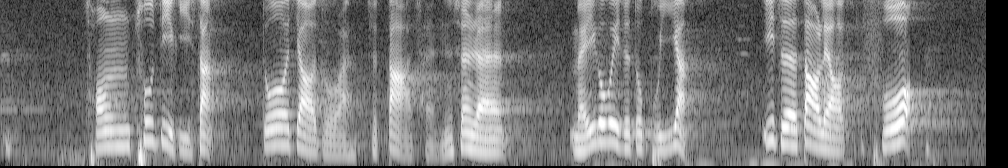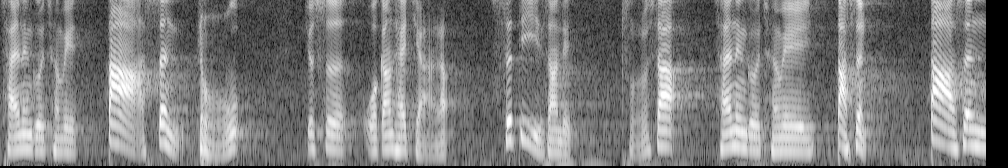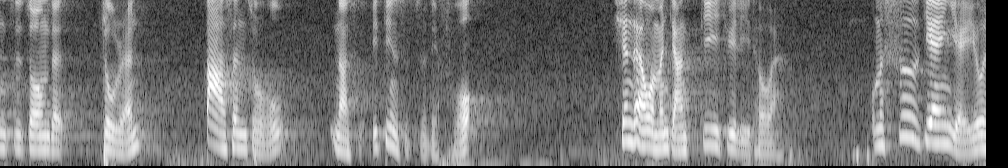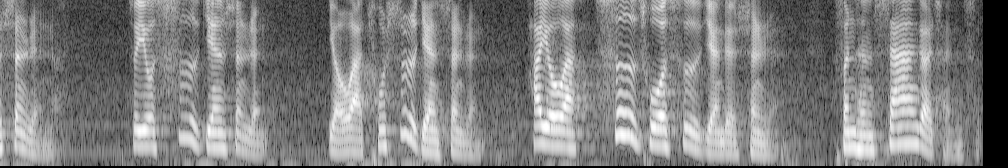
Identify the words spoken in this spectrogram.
从初地以上，都叫做啊是大乘圣人，每一个位置都不一样，一直到了佛，才能够成为大圣主，就是。我刚才讲了，十地以上的菩萨才能够成为大圣，大圣之中的主人，大圣主，那是一定是指的佛。现在我们讲第一句里头啊，我们世间也有圣人啊，所以有世间圣人，有啊出世间圣人，还有啊世出世间的圣人。分成三个层次。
